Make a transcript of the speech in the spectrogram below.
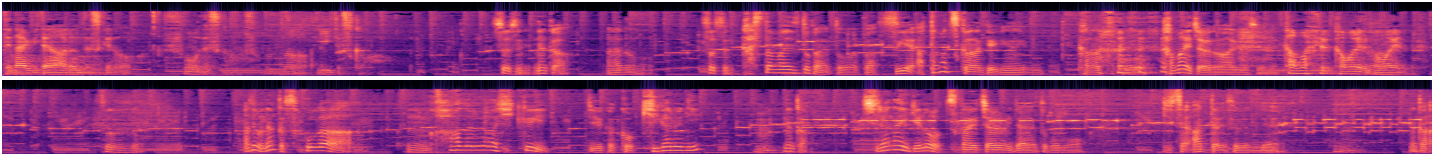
てないみたいなのあるんですけど、そうですか。そんな、いいですか。そうですね。なんか、あの、そうですね。カスタマイズとかだと、やっぱすげえ頭使わなきゃいけないかなってこう、構えちゃうのはありますよね。構える、構える、構える。そうそうそう。あ、でもなんかそこが、うん、ハードルが低いっていうか、こう、気軽に、うん。なんか、知らないけど使えちゃうみたいなところも、実際あったりするんで、なんか、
